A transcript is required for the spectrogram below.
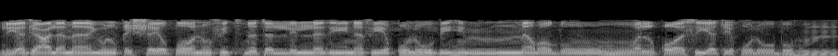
ليجعل ما يلقي الشيطان فتنة للذين في قلوبهم مرض والقاسية قلوبهم.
